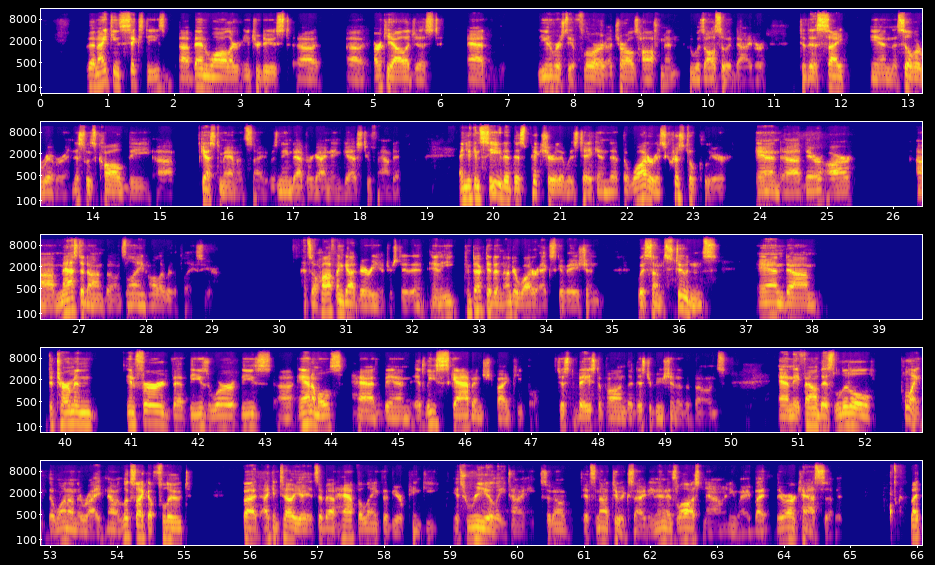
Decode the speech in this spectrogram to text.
the 1960s uh, ben waller introduced uh, uh, archaeologist at the university of florida charles hoffman who was also a diver to this site in the Silver River. And this was called the uh, Guest Mammoth site. It was named after a guy named Guest who found it. And you can see that this picture that was taken, that the water is crystal clear and uh, there are uh, mastodon bones lying all over the place here. And so Hoffman got very interested in, and he conducted an underwater excavation with some students and um, determined inferred that these were these uh, animals had been at least scavenged by people just based upon the distribution of the bones. And they found this little point the one on the right. Now it looks like a flute but i can tell you it's about half the length of your pinky. It's really tiny so don't it's not too exciting and it's lost now anyway but there are casts of it. But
